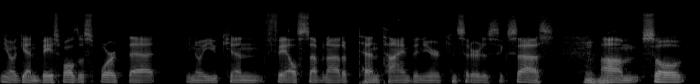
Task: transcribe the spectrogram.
you know, again, baseball is a sport that, you know, you can fail seven out of 10 times and you're considered a success. Mm-hmm. Um, so,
